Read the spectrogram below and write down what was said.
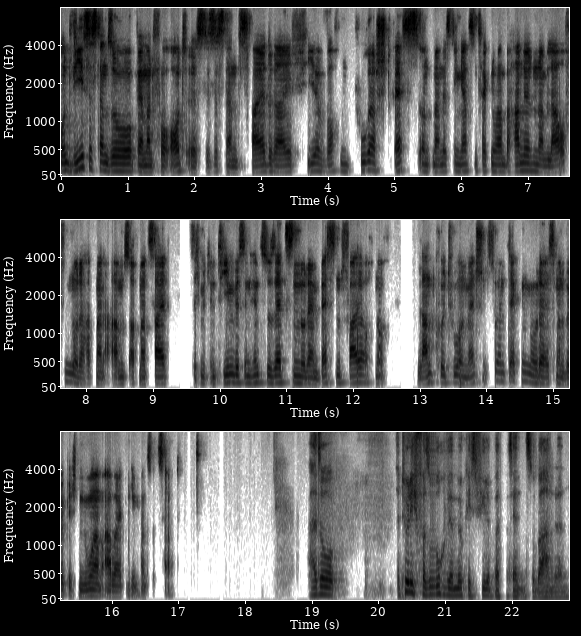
Und wie ist es dann so, wenn man vor Ort ist? Ist es dann zwei, drei, vier Wochen purer Stress und man ist den ganzen Tag nur am Behandeln und am Laufen oder hat man abends auch mal Zeit, sich mit dem Team ein bisschen hinzusetzen oder im besten Fall auch noch Landkultur und Menschen zu entdecken oder ist man wirklich nur am Arbeiten die ganze Zeit? Also natürlich versuchen wir möglichst viele Patienten zu behandeln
